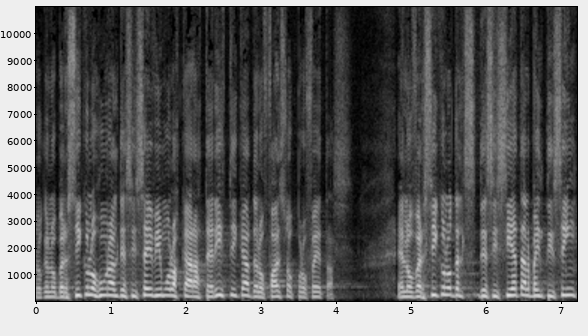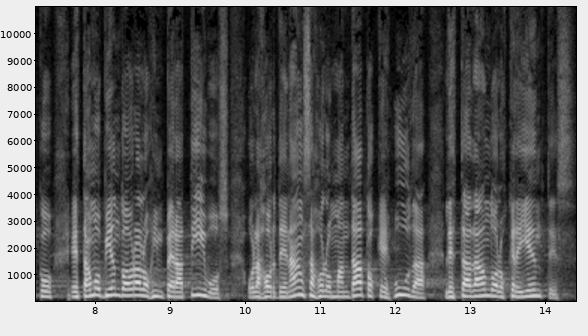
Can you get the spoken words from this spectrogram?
So que en los versículos 1 al 16 vimos las características de los falsos profetas. En los versículos del 17 al 25 estamos viendo ahora los imperativos o las ordenanzas o los mandatos que Judas le está dando a los creyentes.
